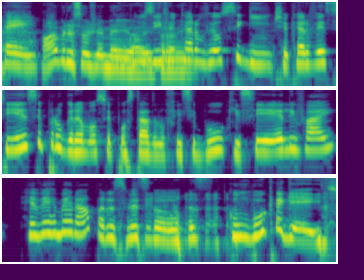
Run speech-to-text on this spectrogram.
Tem. Abre o seu Gmail Inclusive, eu mim. quero ver o seguinte: eu quero ver se esse programa, ao ser postado no Facebook, se ele vai reverberar para as pessoas. Cumbuca Gate.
